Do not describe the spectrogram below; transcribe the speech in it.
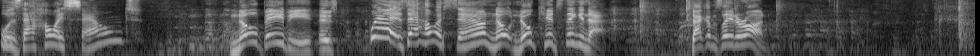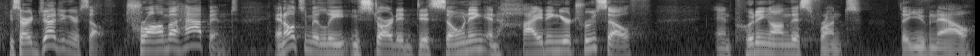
Oh, is that how I sound? No baby is, where is that how I sound? No, no kid's thinking that. That comes later on. You started judging yourself. Trauma happened. And ultimately, you started disowning and hiding your true self and putting on this front that you've now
